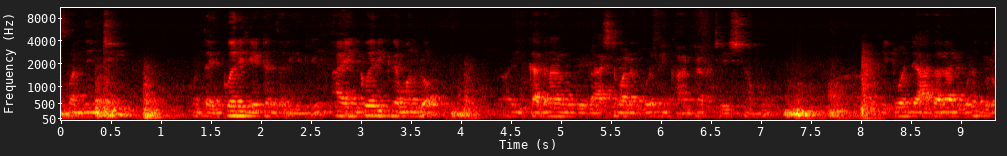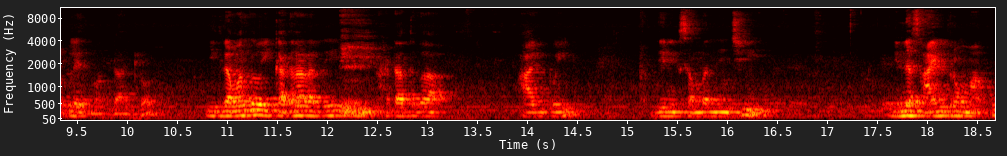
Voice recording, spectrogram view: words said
స్పందించి కొంత ఎంక్వైరీ చేయడం జరిగింది. ఆ ఎంక్వైరీ క్రమంలో ఈ కథనాలు రాసిన వాళ్ళని కూడా మేము కాంటాక్ట్ చేసినాము. ఎటువంటి ఆధారాలు కూడా దొరకలేదు మాకు దాంట్లో. ఈ క్రమంలో ఈ కథనాలన్నీ హఠాత్తుగా ఆగిపోయి దీనికి సంబంధించి నిన్న సాయంత్రం మాకు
